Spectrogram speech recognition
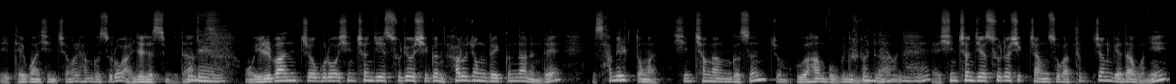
이 대관 신청을 한 것으로 알려졌습니다. 네. 어, 일반적으로 신천지 수료식은 하루 정도에 끝나는데 3일 동안 신청한 것은 좀 의아한 부분입니다. 그렇네요. 네. 에, 신천지의 수료식 장소가 특정되다 보니 에,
